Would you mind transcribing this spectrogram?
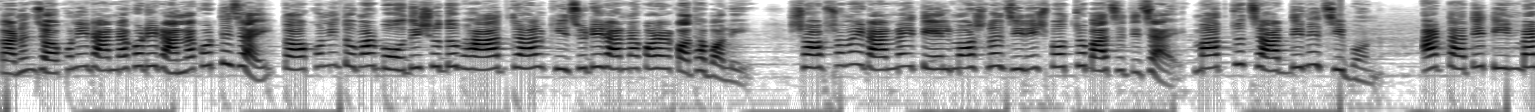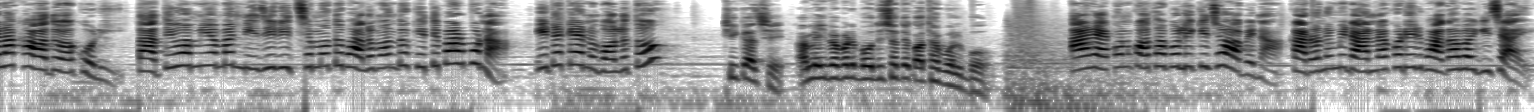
কারণ যখনই রান্নাঘরে রান্না করতে যাই তখনই তোমার বৌদি শুধু ভাত ডাল খিচুড়ি রান্না করার কথা বলে। সবসময় রান্নায় তেল মশলা জিনিসপত্র বাঁচাতে চায়। মাত্র চার দিনের জীবন। আর তাতে তিন বেলা খাওয়া দাওয়া করি। তাতেও আমি আমার নিজের ইচ্ছে মতো ভালো মন্দ খেতে পারব না। এটা কেন বলো তো? ঠিক আছে আমি এই ব্যাপারে বৌদির সাথে কথা বলব। আর এখন কথা বলে কিছু হবে না। কারণ আমি রান্নাঘরের ভাগাভাগি চাই।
